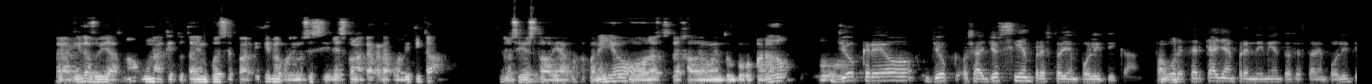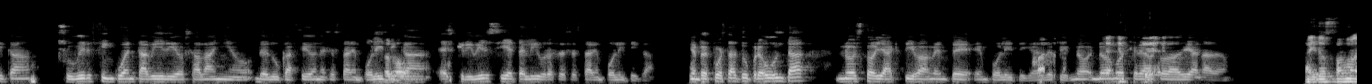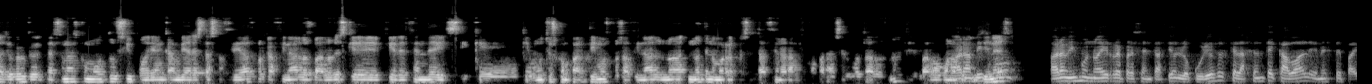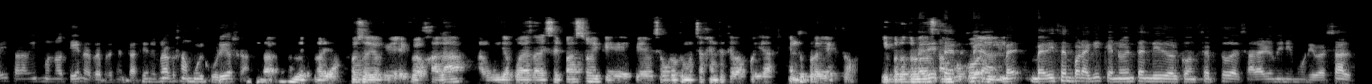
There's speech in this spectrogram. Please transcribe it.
Pero aquí dos vías, ¿no? Una que tú también puedes ser partícipe, porque no sé si sigues con la carrera política, ¿lo sigues todavía con ello o lo has dejado de momento un poco parado? Yo creo, yo, o sea, yo siempre estoy en política. Favorecer que haya emprendimientos es estar en política. Subir 50 vídeos al año de educación es estar en política. Escribir siete libros es estar en política. Y en respuesta a tu pregunta, no estoy activamente en política. Es decir, no, no hemos creado todavía nada. Hay dos fórmulas. Yo creo que personas como tú sí podrían cambiar esta sociedad porque al final los valores que, que defendéis y que, que, muchos compartimos, pues al final no, no, tenemos representación ahora mismo para ser votados. ¿no? Sin embargo, con ahora mismo, tienes, ahora mismo no hay representación. Lo curioso es que la gente cabal en este país ahora mismo no tiene representación. Es una cosa muy curiosa. Por eso digo que, que, ojalá algún día puedas dar ese paso y que, seguro que mucha gente te va a apoyar en tu proyecto. Y por otro me lado dicen, está un poco... mira, el- me, me dicen por aquí que no he entendido el concepto del salario mínimo universal.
